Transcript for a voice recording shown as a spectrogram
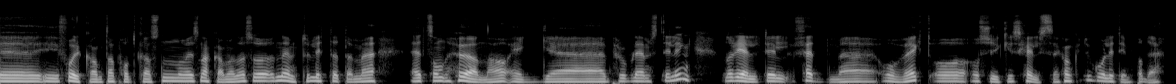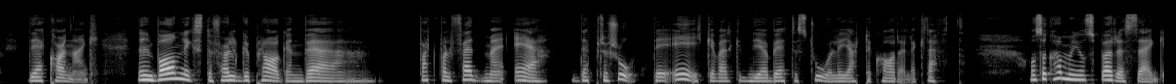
eh, I forkant av podkasten, når vi snakka med deg, så nevnte du litt dette med et sånn høna og egg-problemstilling når det gjelder til fedme, overvekt og, og, psykisk helse. Kan ikke du gå litt inn på det? Det kan jeg. Den vanligste følgeplagen ved i hvert fall fedme er depresjon. Det er ikke verken diabetes 2 eller hjerte-kar eller kreft. Og så kan man jo spørre seg,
